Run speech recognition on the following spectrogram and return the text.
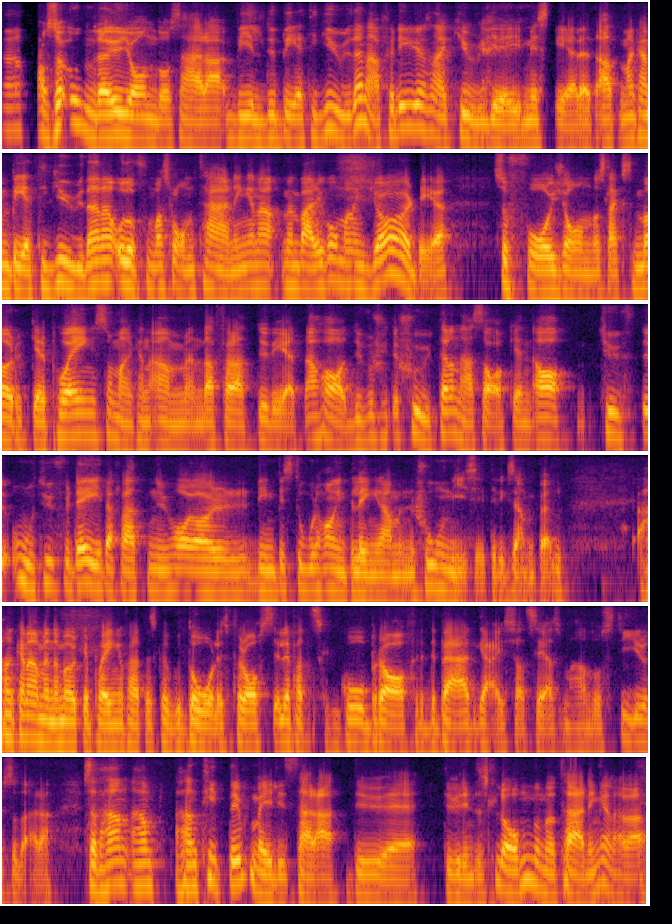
Ja. Och så undrar ju John då så här, vill du be till gudarna? För det är ju en sån här kul grej med spelet, att man kan be till gudarna och då får man slå om tärningarna. Men varje gång man gör det så får John någon slags mörkerpoäng som man kan använda för att du vet, jaha, du försökte skjuta den här saken. Ja, otur för dig därför att nu har din pistol har inte längre ammunition i sig till exempel. Han kan använda mörkerpoängen för att det ska gå dåligt för oss eller för att det ska gå bra för the bad guy så att säga som han då styr och sådär. Så att han, han, han tittar ju på mig lite så här, du, eh, du vill inte slå om de här tärningarna va?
